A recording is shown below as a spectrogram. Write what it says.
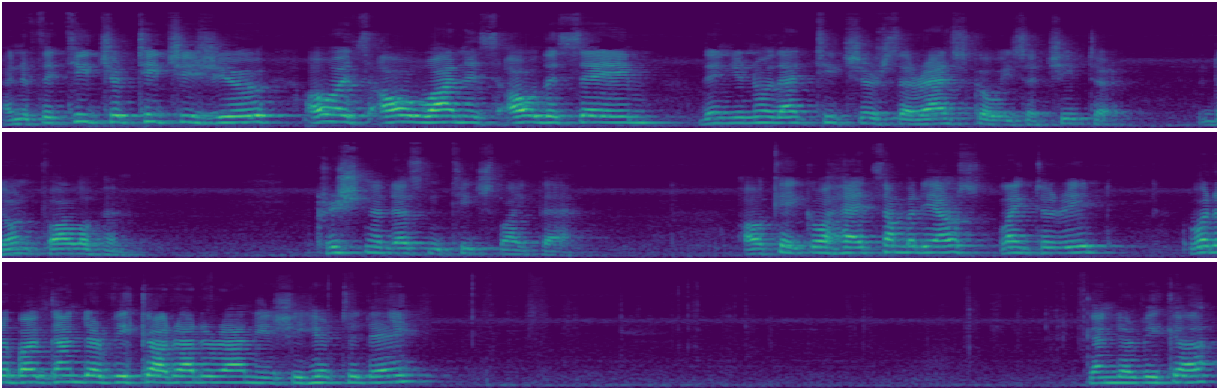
And if the teacher teaches you, oh, it's all one, it's all the same, then you know that teacher's a rascal, he's a cheater. Don't follow him. Krishna doesn't teach like that. Okay, go ahead. Somebody else like to read? What about Gandharvika Radharani? Is she here today? Gandharvika?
